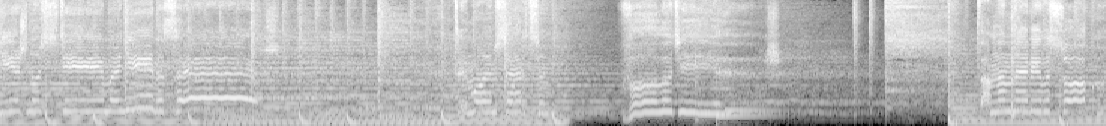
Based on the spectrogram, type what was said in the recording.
ніжності мені несеш, ти моїм серцем володієш, там на небі високо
